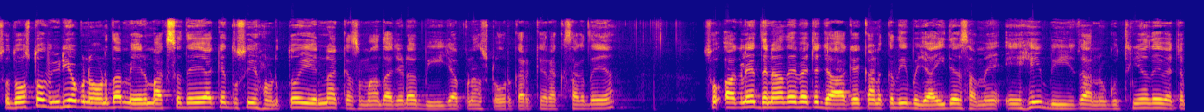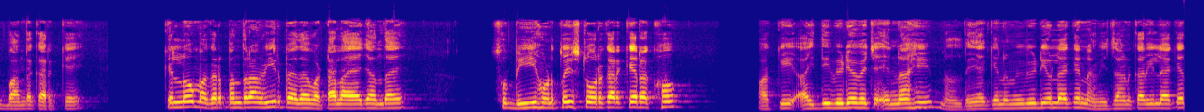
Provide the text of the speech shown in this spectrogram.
ਸੋ ਦੋਸਤੋ, ਵੀਡੀਓ ਬਣਾਉਣ ਦਾ ਮੇਨ ਮਕਸਦ ਇਹ ਆ ਕਿ ਤੁਸੀਂ ਹੁਣ ਤੋਂ ਹੀ ਇਹਨਾਂ ਕਿਸਮਾਂ ਦਾ ਜਿਹੜਾ ਬੀਜ ਆਪਣਾ ਸਟੋਰ ਕਰਕੇ ਰੱਖ ਸਕਦੇ ਆ। ਸੋ ਅਗਲੇ ਦਿਨਾਂ ਦੇ ਵਿੱਚ ਜਾ ਕੇ ਕਣਕ ਦੀ ਬਿਜਾਈ ਦੇ ਸਮੇਂ ਇਹੀ ਬੀਜ ਤੁਹਾਨੂੰ ਗੁੱਥੀਆਂ ਦੇ ਵਿੱਚ ਬੰਦ ਕਰਕੇ ਕਿਲੋ ਮਗਰ 15-20 ਰੁਪਏ ਦਾ ਵਟਾ ਲਾਇਆ ਜਾਂਦਾ ਹੈ। ਸੋ ਬੀਜ ਹੁਣ ਤੋਂ ਹੀ ਸਟੋਰ ਕਰਕੇ ਰੱਖੋ। ਬਾਕੀ ਅੱਜ ਦੀ ਵੀਡੀਓ ਵਿੱਚ ਇੰਨਾ ਹੀ। ਮਿਲਦੇ ਹਾਂ ਕਿ ਨਵੀਂ ਵੀਡੀਓ ਲੈ ਕੇ, ਨਵੀਂ ਜਾਣਕਾਰੀ ਲੈ ਕੇ।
